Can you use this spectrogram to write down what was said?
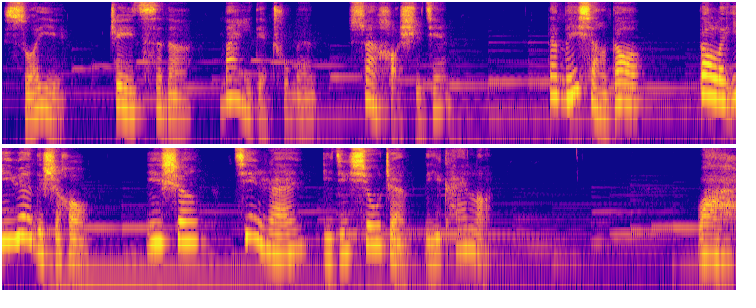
所以，这一次呢，慢一点出门算好时间。但没想到，到了医院的时候，医生竟然已经休诊离开了。哇！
